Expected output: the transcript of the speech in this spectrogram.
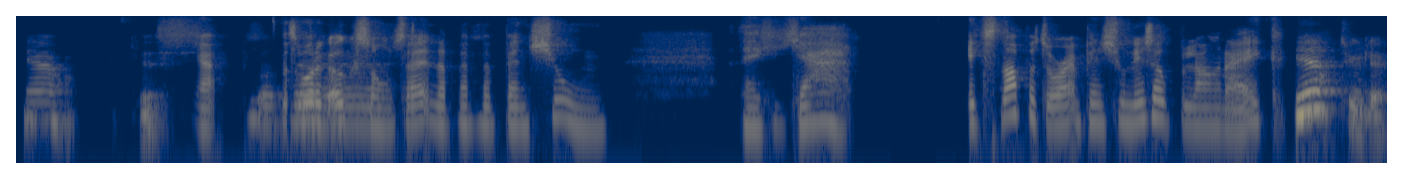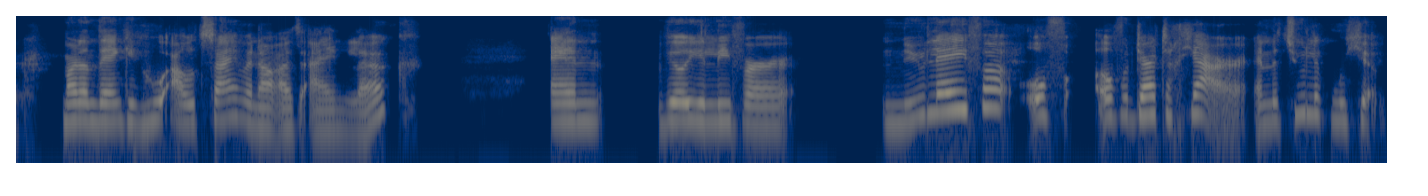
Ja, dus... Ja, dat, dat hoor ik ook uh, soms, hè, dat met mijn pensioen denk ik, ja, ik snap het hoor. En pensioen is ook belangrijk. Ja, tuurlijk. Maar dan denk ik, hoe oud zijn we nou uiteindelijk? En wil je liever nu leven of over 30 jaar? En natuurlijk moet je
